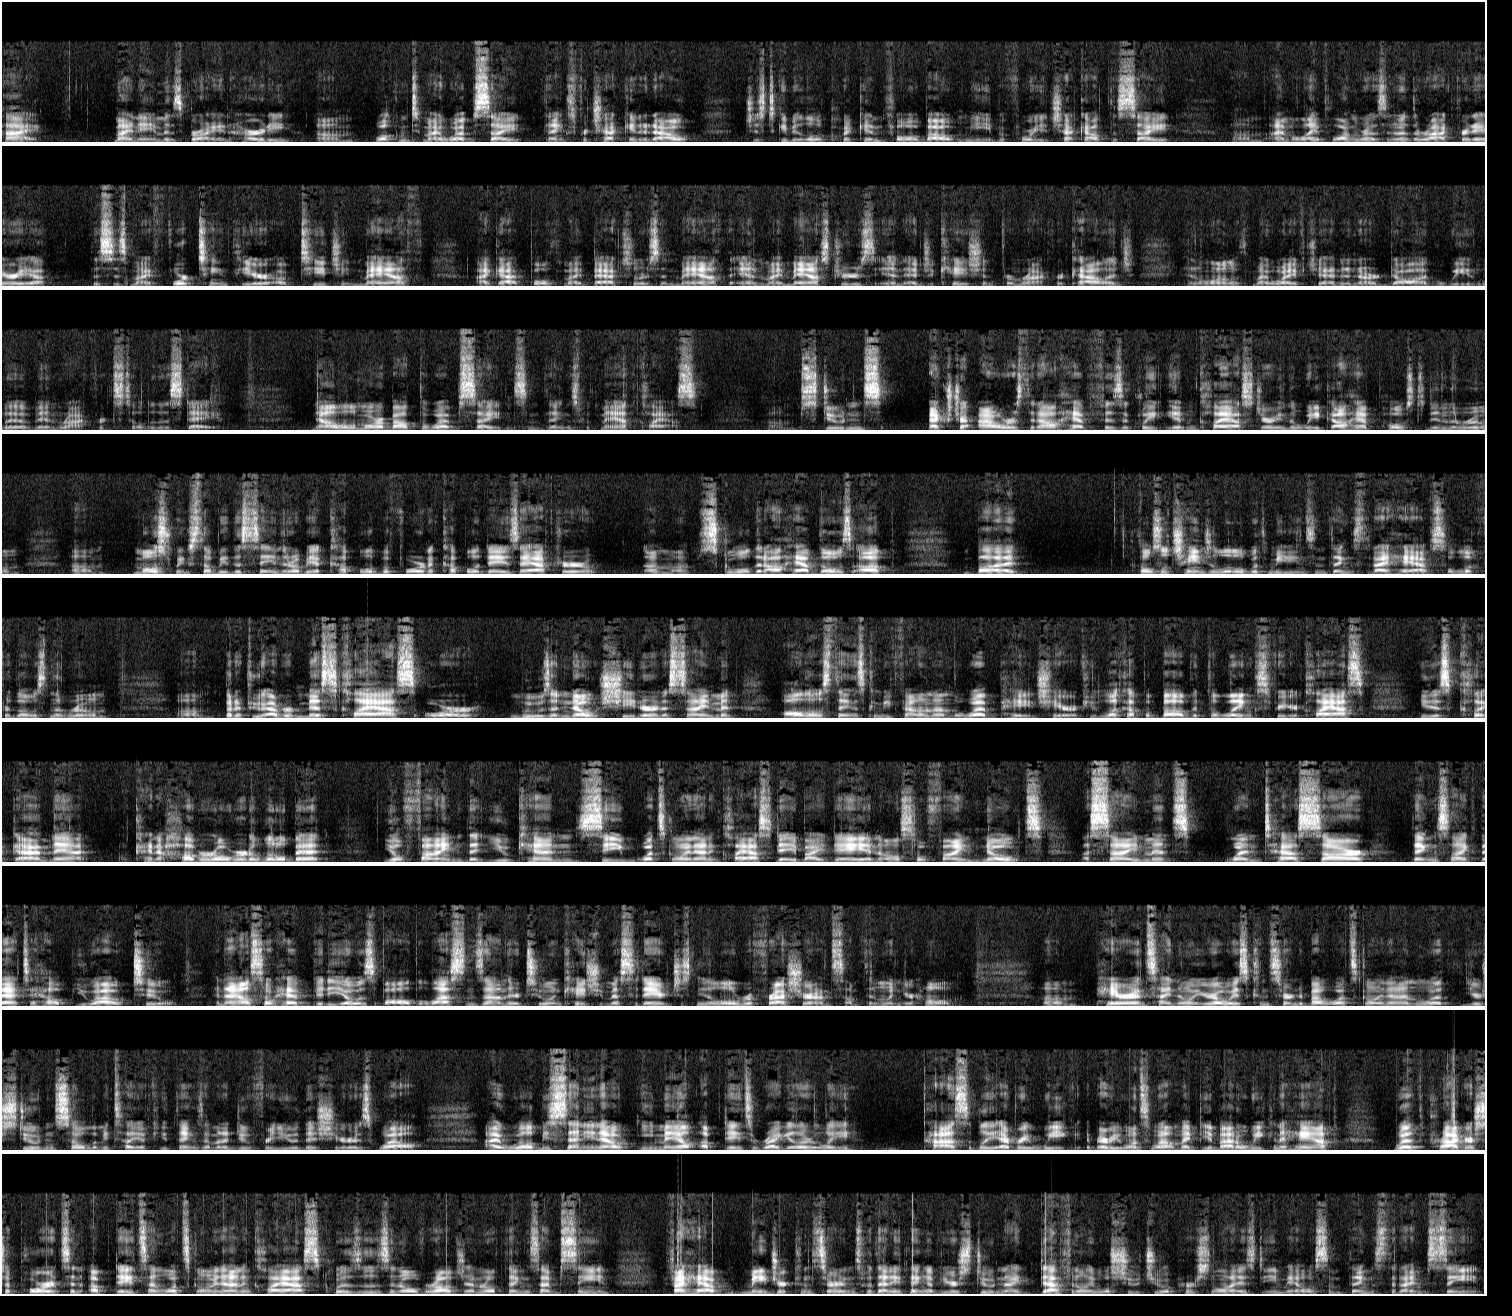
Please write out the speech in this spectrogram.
Hi, my name is Brian Harty. Um, welcome to my website. Thanks for checking it out. Just to give you a little quick info about me before you check out the site, um, I'm a lifelong resident of the Rockford area. This is my 14th year of teaching math. I got both my bachelor's in math and my master's in education from Rockford College, and along with my wife Jen and our dog, we live in Rockford still to this day. Now, a little more about the website and some things with math class. Um, students extra hours that I'll have physically in class during the week, I'll have posted in the room. Um, most weeks they'll be the same. There'll be a couple of before and a couple of days after um, school that I'll have those up, but those will change a little with meetings and things that I have. So look for those in the room. Um, but if you ever miss class or lose a note sheet or an assignment, all those things can be found on the web page here. If you look up above at the links for your class, you just click on that, kind of hover over it a little bit, you'll find that you can see what's going on in class day by day and also find notes, assignments, when tests are, things like that to help you out too. And I also have videos of all the lessons on there too in case you miss a day or just need a little refresher on something when you're home. Um, parents, I know you're always concerned about what's going on with your students, so let me tell you a few things I'm going to do for you this year as well. I will be sending out email updates regularly, possibly every week, every once in a while, it might be about a week and a half, with progress reports and updates on what's going on in class, quizzes, and overall general things I'm seeing. If I have major concerns with anything of your student, I definitely will shoot you a personalized email with some things that I'm seeing.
